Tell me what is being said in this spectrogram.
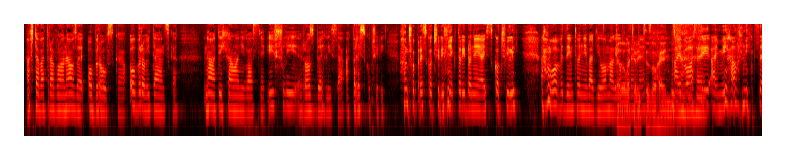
Až tá vatra bola naozaj obrovská, obrovitánska. No a tí chalani vlastne išli, rozbehli sa a preskočili. Čo preskočili, niektorí do nej aj skočili a vôbec im to nevadilo, mali oheň. aj vlasy, aj myhalnice.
